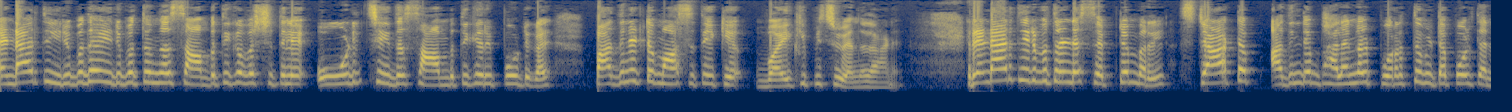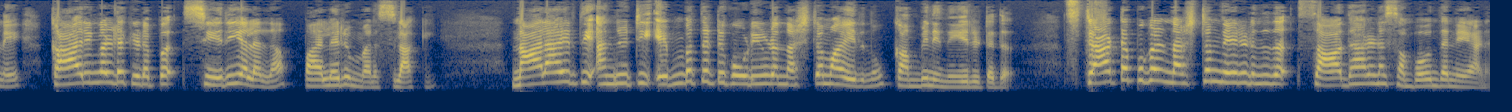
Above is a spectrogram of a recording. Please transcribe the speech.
രണ്ടായിരത്തി ഇരുപത് ഇരുപത്തൊന്ന് സാമ്പത്തിക വർഷത്തിലെ ഓഡിറ്റ് ചെയ്ത സാമ്പത്തിക റിപ്പോർട്ടുകൾ പതിനെട്ട് മാസത്തേക്ക് വൈകിപ്പിച്ചു എന്നതാണ്. രണ്ടായിരത്തി ഇരുപത്തിരണ്ട് സെപ്റ്റംബറിൽ സ്റ്റാർട്ടപ്പ് അതിന്റെ ഫലങ്ങൾ പുറത്തുവിട്ടപ്പോൾ തന്നെ കാര്യങ്ങളുടെ കിടപ്പ് ശരിയല്ലെന്ന് പലരും മനസ്സിലാക്കി. നാലായിരത്തി അഞ്ഞൂറ്റി എൺപത്തെട്ട് കോടിയുടെ നഷ്ടമായിരുന്നു കമ്പനി നേരിട്ടത്. സ്റ്റാർട്ടപ്പുകൾ നഷ്ടം നേരിടുന്നത് സാധാരണ സംഭവം തന്നെയാണ്.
